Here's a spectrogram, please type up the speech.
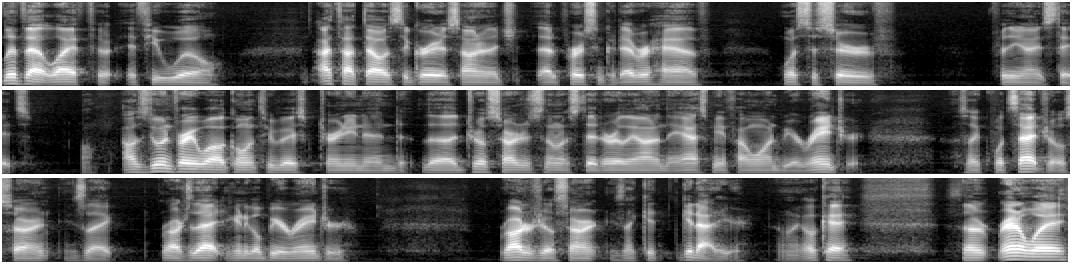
live that life, if you will. I thought that was the greatest honor that, that a person could ever have was to serve for the United States. I was doing very well going through basic training and the drill sergeants noticed it early on and they asked me if I wanted to be a ranger. I was like, what's that drill sergeant? He's like, roger that, you're gonna go be a ranger. Roger drill sergeant, he's like, get, get out of here. I'm like, okay. So I ran away,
